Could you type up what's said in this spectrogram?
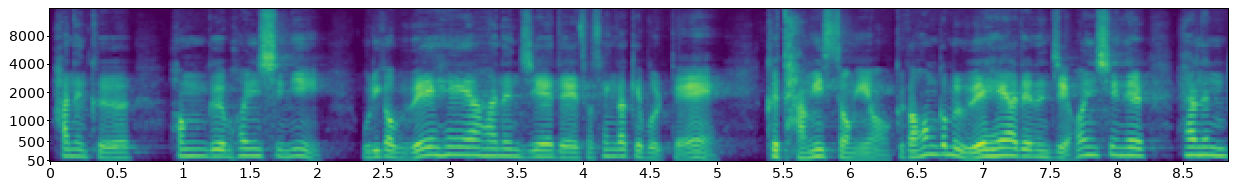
하는 그 헌금 헌신이 우리가 왜 해야 하는지에 대해서 생각해 볼 때 그 당위성이요. 그러니까 헌금을 왜 해야 되는지, 헌신을 하는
